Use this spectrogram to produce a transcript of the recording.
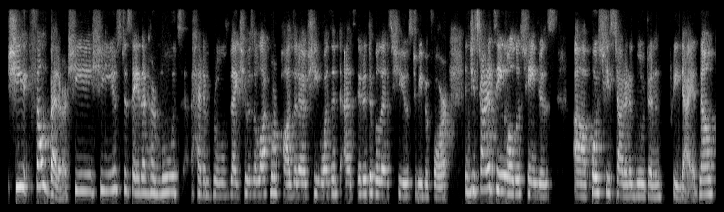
she felt better. She she used to say that her moods had improved, like she was a lot more positive. She wasn't as irritable as she used to be before, and she started seeing all those changes uh, post she started a gluten free diet. Now,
